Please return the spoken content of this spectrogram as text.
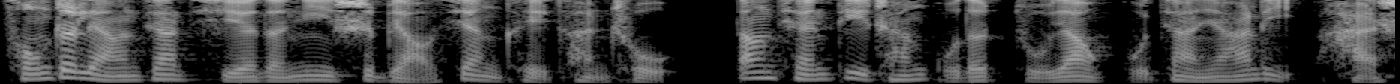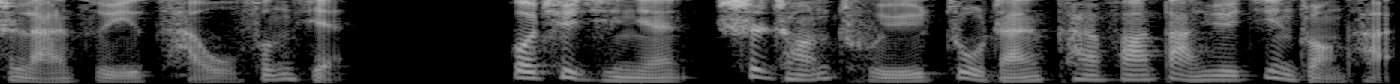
从这两家企业的逆势表现可以看出，当前地产股的主要股价压力还是来自于财务风险。过去几年，市场处于住宅开发大跃进状态，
